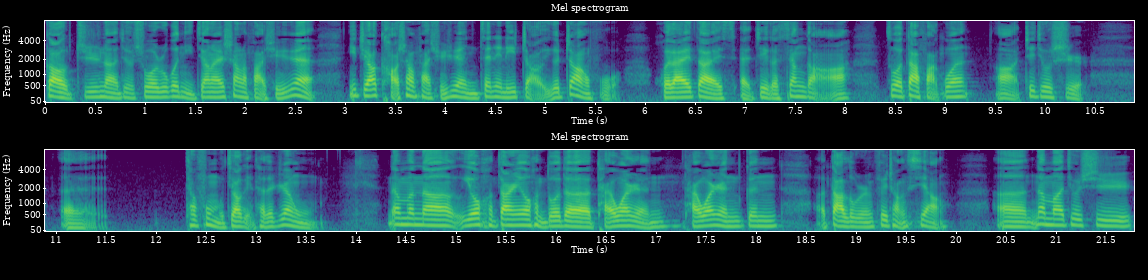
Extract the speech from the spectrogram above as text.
告知呢就是说如果你将来上了法学院，你只要考上法学院，你在那里找一个丈夫。回来在呃这个香港啊做大法官啊，这就是呃他父母交给他的任务。那么呢，有很当然有很多的台湾人，台湾人跟大陆人非常像，呃，那么就是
